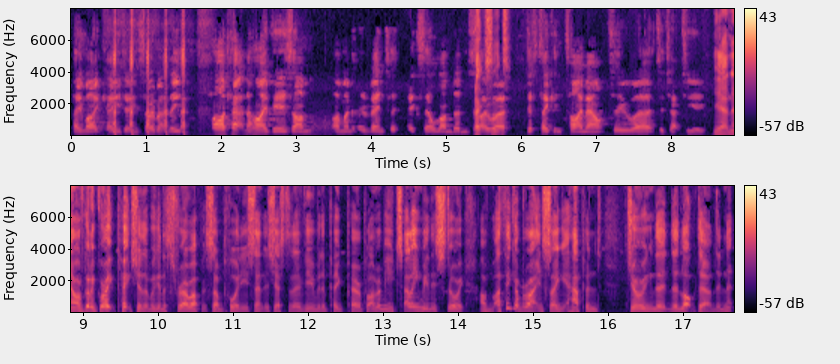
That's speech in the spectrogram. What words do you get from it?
Hey Mike, how you doing? Sorry about the hard hat and the high vis. I'm I'm an event at ExCeL London, so uh, just taking time out to uh, to chat to you. Yeah, now I've got a great picture that we're going to throw up at some point. You sent us yesterday, of you with a pig pliers. I remember you telling me this story. I, I, think I'm right in saying it happened during the, the lockdown, didn't it?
